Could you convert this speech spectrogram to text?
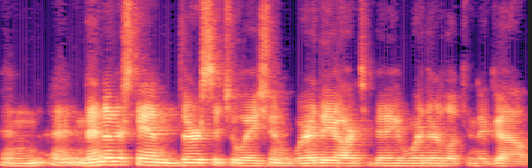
and, and then understand their situation, where they are today, where they're looking to go.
